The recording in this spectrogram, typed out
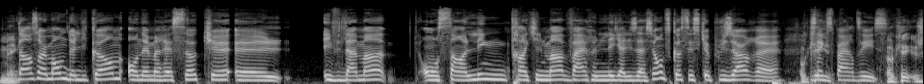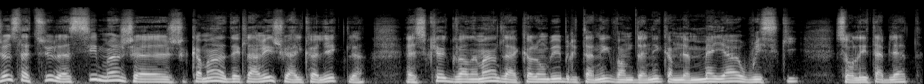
Mais Dans un monde de licorne, on aimerait ça que, euh, évidemment, on s'enligne tranquillement vers une légalisation. En tout cas, c'est ce que plusieurs euh, experts disent. OK, juste là-dessus, là, si moi, je, je commence à déclarer que je suis alcoolique, est-ce que le gouvernement de la Colombie-Britannique va me donner comme le meilleur whisky sur les tablettes?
